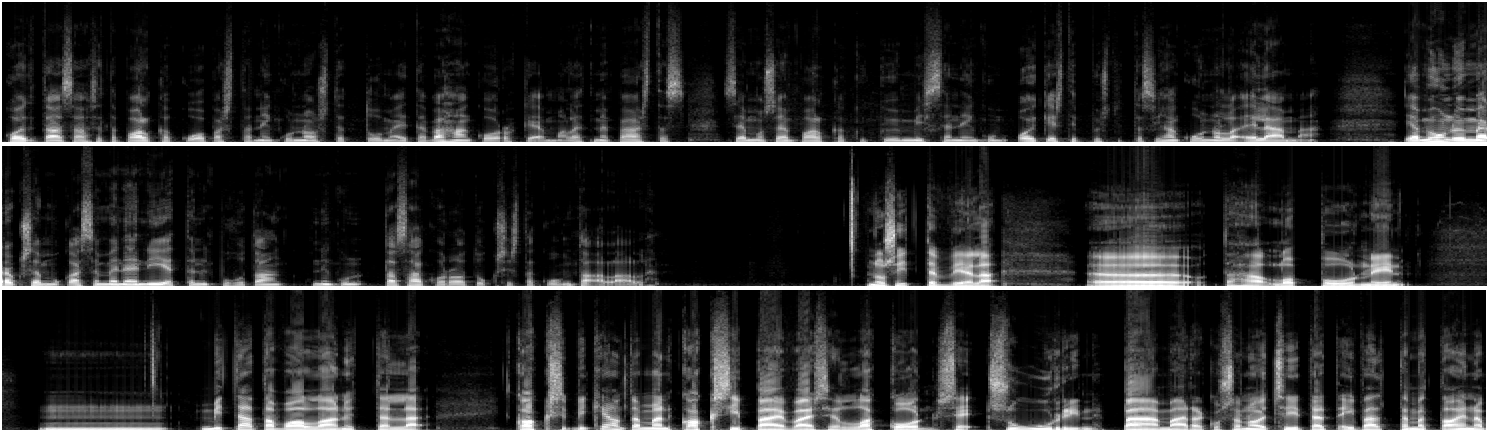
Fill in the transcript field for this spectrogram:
koitetaan saada sitä palkkakuopasta niin kuin nostettua meitä vähän korkeammalle, että me päästäisiin semmoiseen palkkakykyyn, missä niin kuin oikeasti pystyttäisiin ihan kunnolla elämään. Ja minun ymmärryksen mukaan se menee niin, että nyt puhutaan niin kuin tasakorotuksista kunta-alalle. No sitten vielä tähän loppuun, niin mm, mitä tavallaan nyt tällä kaksi, mikä on tämän kaksipäiväisen lakon se suurin päämäärä, kun sanoit siitä, että ei välttämättä aina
